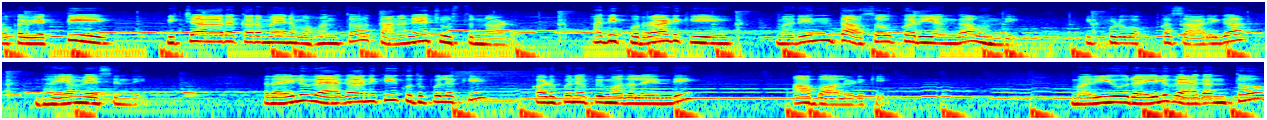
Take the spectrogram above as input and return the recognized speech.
ఒక వ్యక్తి విచారకరమైన మొహంతో తననే చూస్తున్నాడు. అది కుర్రాడికి మరింత అసౌకర్యంగా ఉంది. ఇప్పుడు ఒక్కసారిగా భయం వేసింది. రైలు వేగానికి కుదుపులకి కడుపు నొప్పి మొదలైంది ఆ బాలుడికి. మరియు రైలు వేగంతో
